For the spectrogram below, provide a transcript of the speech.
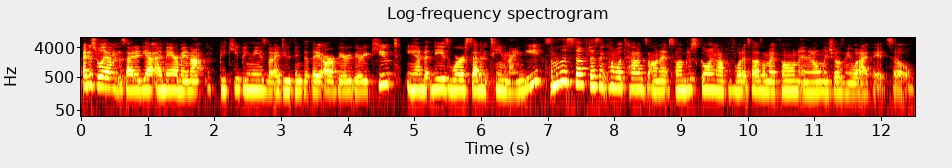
I just really haven't decided yet. I may or may not be keeping these, but I do think that they are very, very cute. And these were $17.90. Some of the stuff doesn't come with tags on it, so I'm just going off of what it says on my phone and it only shows me what I paid. So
